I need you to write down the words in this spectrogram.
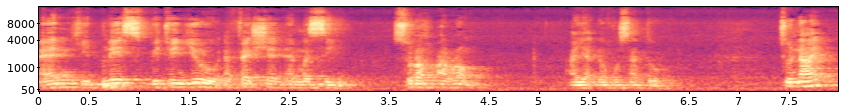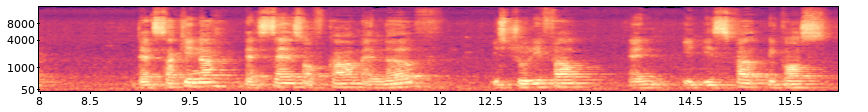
And he placed between you affection and mercy. Surah Ar-Rum ayat 21 Tonight, that sakinah, that sense of calm and love is truly felt and it is felt because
